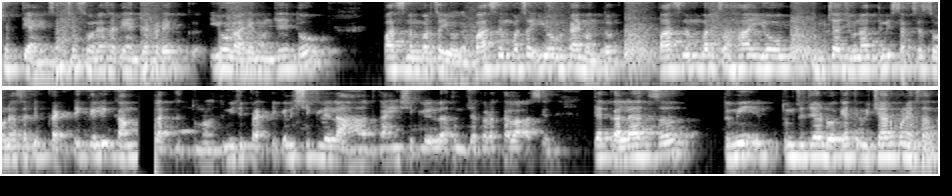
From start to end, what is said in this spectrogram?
शक्ती आहे. सक्सेस होण्यासाठी ह्यांच्याकडे एक योग आहे म्हणजे तो पाच नंबरचा योग आहे. पाच नंबरचा योग काय म्हणतो? पाच नंबरचा हा योग तुमच्या जीवनात तुम्ही सक्सेस होण्यासाठी प्रॅक्टिकली काम लागतात तुम्हाला. तुम्ही जे प्रॅक्टिकली शिकलेलं आहात काही शिकलेला तुमच्याकडे कला असेल त्या कलाचं तुम्ही तुमच्या ज्या डोक्यात विचार पण असतात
